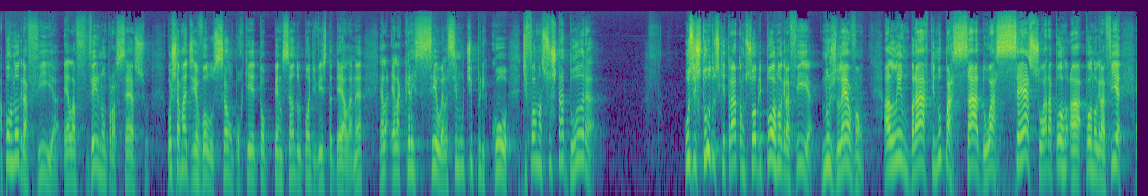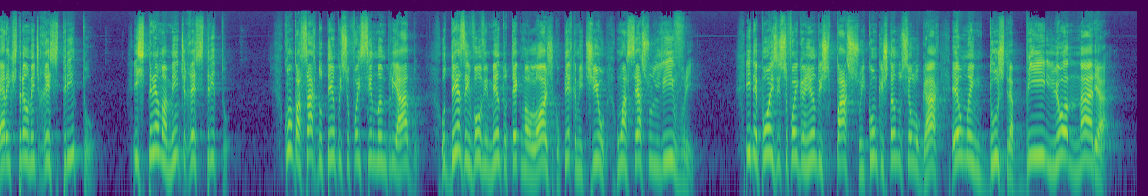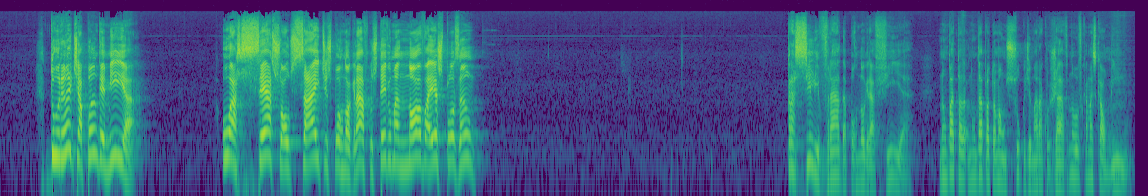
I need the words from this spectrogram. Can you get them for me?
A pornografia, ela veio num processo, vou chamar de evolução, porque estou pensando do ponto de vista dela, né? Ela, ela cresceu, ela se multiplicou de forma assustadora. Os estudos que tratam sobre pornografia nos levam a lembrar que no passado o acesso à pornografia era extremamente restrito. Extremamente restrito. Com o passar do tempo, isso foi sendo ampliado. O desenvolvimento tecnológico permitiu um acesso livre. E depois isso foi ganhando espaço e conquistando seu lugar. É uma indústria bilionária Durante a pandemia, o acesso aos sites pornográficos teve uma nova explosão. Para se livrar da pornografia, não, não dá para tomar um suco de maracujá, não vou ficar mais calminho.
